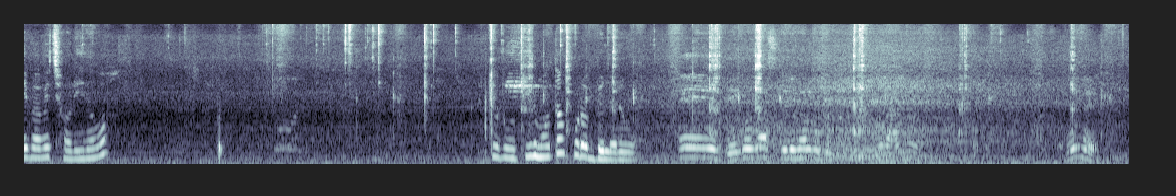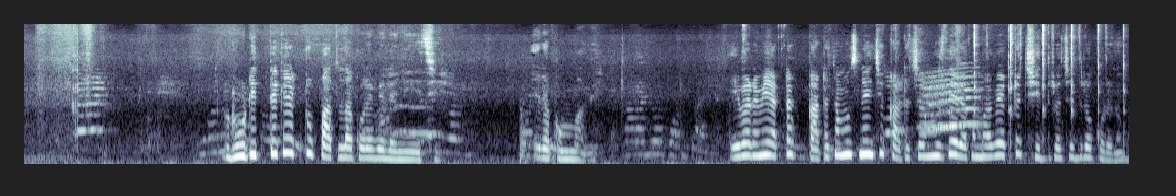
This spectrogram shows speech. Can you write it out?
এইভাবে ছড়িয়ে দেবো। একটু রুটির মতো পুরো বেলে নেব। রুটির থেকে একটু পাতলা করে বেলে নিয়েছি, এরকমভাবে। এবার আমি একটা কাঁটা চামচ নিয়েছি, কাঁটা চামচ দিয়ে এরকমভাবে একটু ছিদ্র ছিদ্র করে নেব।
